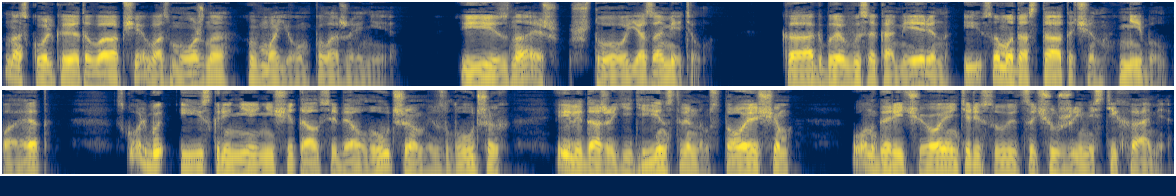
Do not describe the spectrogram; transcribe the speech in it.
насколько это вообще возможно в моем положении. И знаешь, что я заметил? Как бы высокомерен и самодостаточен ни был поэт, сколь бы искренне не считал себя лучшим из лучших или даже единственным стоящим, он горячо интересуется чужими стихами.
